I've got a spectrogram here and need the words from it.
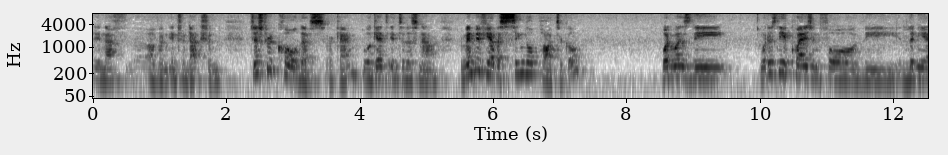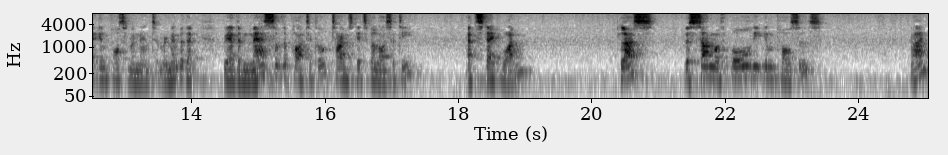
enough of an introduction. Just recall this, okay? We'll get into this now. Remember if you have a single particle, what was the what is the equation for the linear impulse and momentum? Remember that we have the mass of the particle times its velocity at state 1 plus the sum of all the impulses, right,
